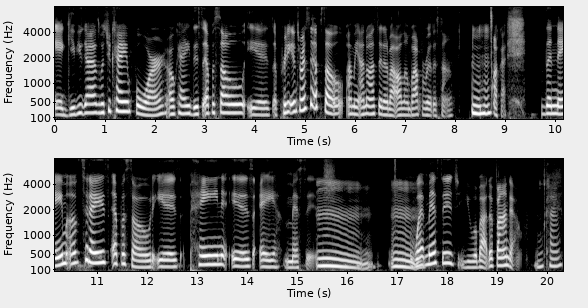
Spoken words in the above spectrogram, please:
and give you guys what you came for. Okay, this episode is a pretty interesting episode. I mean, I know I said it about all of them, but I'm for real this time. Mm-hmm. Okay. The name of today's episode is Pain is a Message. Mm. Mm. What message? You about to find out. Okay.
